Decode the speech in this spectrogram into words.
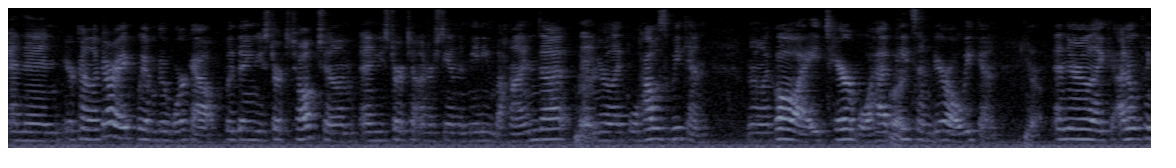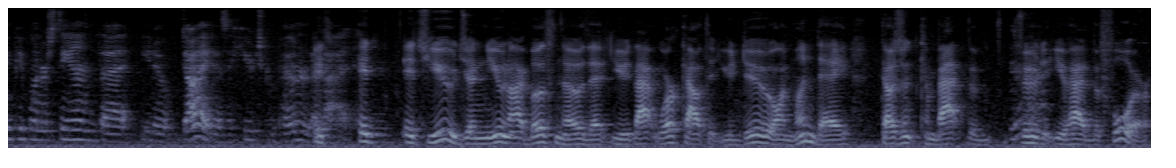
And then you're kind of like, all right, we have a good workout. But then you start to talk to them and you start to understand the meaning behind that. Right. And you're like, well, how was the weekend? And they're like, oh, I ate terrible. I had Right. pizza and beer all weekend. Yeah. And they're like, I don't think people understand that, you know, diet is a huge component of It, that. it, it's huge, and you and I both know that you that workout that you do on Monday doesn't combat the food that you had before.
